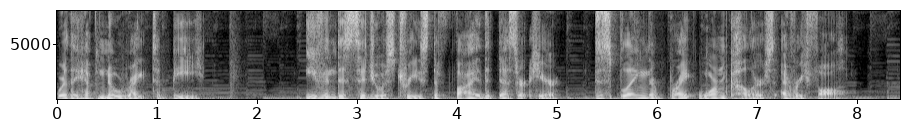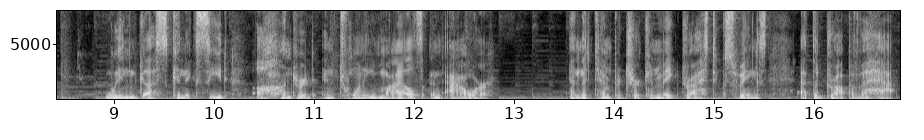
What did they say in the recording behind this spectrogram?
where they have no right to be. Even deciduous trees defy the desert here, displaying their bright, warm colors every fall. Wind gusts can exceed 120 miles an hour, and the temperature can make drastic swings at the drop of a hat.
